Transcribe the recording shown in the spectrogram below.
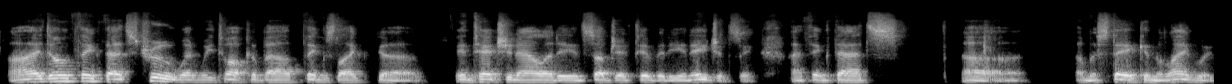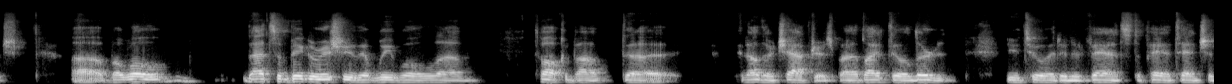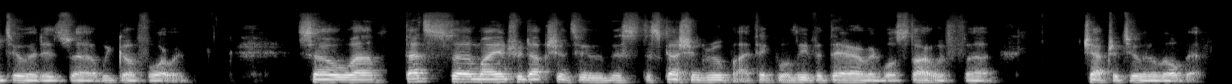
I don't think that's true when we talk about things like uh, intentionality and subjectivity and agency. I think that's uh, a mistake in the language. Uh, but we'll, that's a bigger issue that we will um, talk about uh, in other chapters. But I'd like to alert you to it in advance to pay attention to it as uh, we go forward. So uh, that's uh, my introduction to this discussion group. I think we'll leave it there and we'll start with chapter two in a little bit.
